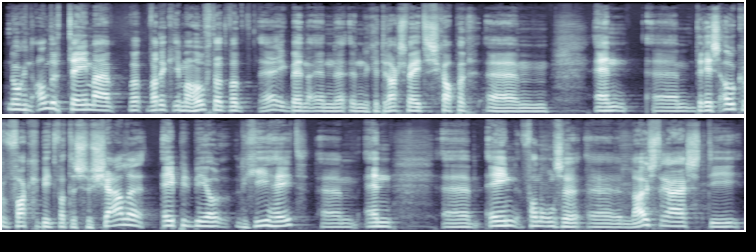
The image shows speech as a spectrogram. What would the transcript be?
Nog een ander thema wat, wat ik in mijn hoofd had. Wat, hè, ik ben een, een gedragswetenschapper. Um, en um, er is ook een vakgebied wat de sociale epidemiologie heet. Um, en een van onze uh, luisteraars, die,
